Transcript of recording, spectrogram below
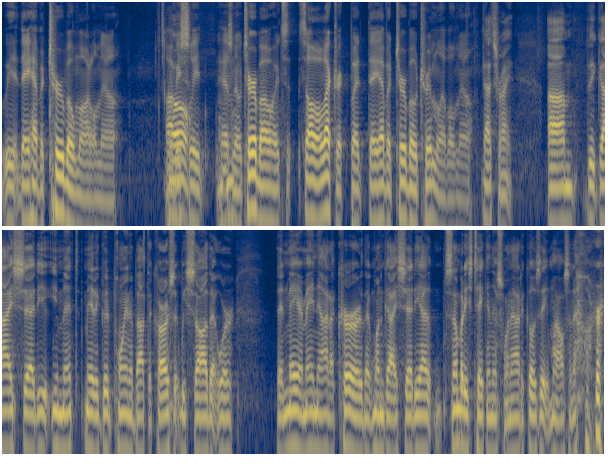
we, they have a turbo model now. Obviously, it has no turbo. It's it's all electric, but they have a turbo trim level now. That's right. Um, the guy said you, you meant, made a good point about the cars that we saw that were that may or may not occur. That one guy said, "Yeah, somebody's taking this one out. It goes eight miles an hour."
